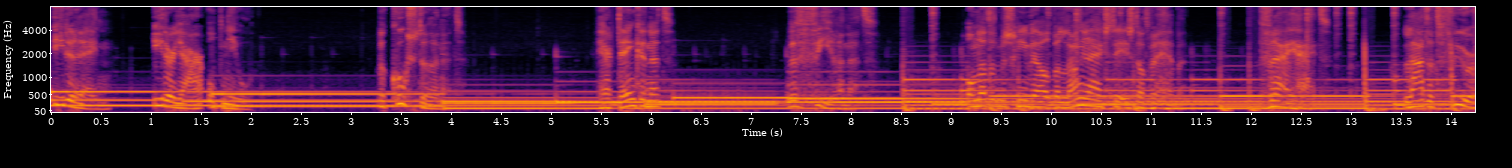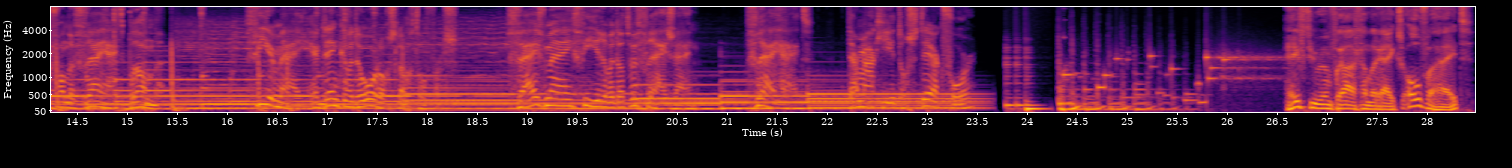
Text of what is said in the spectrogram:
Iedereen, ieder jaar opnieuw. We koesteren het. Herdenken het. We vieren misschien wel het belangrijkste is dat we hebben. Vrijheid. Laat het vuur van de vrijheid branden. 4 mei herdenken we de oorlogsslachtoffers. 5 mei vieren we dat we vrij zijn. Vrijheid. Daar maak je je toch sterk voor? Heeft u een vraag aan de Rijksoverheid?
